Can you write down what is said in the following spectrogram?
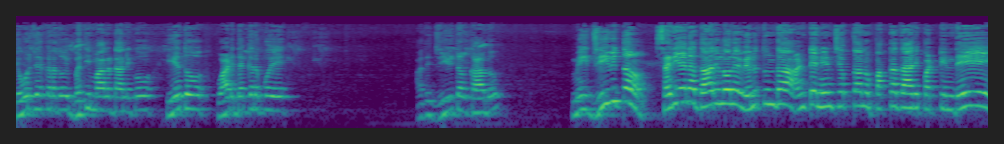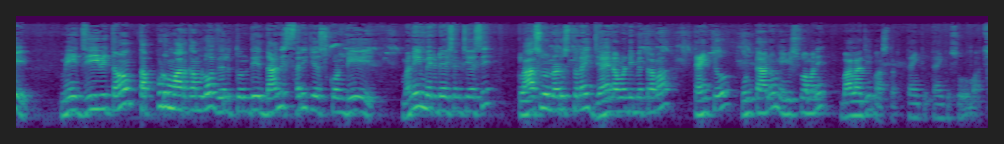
ఎవరి దగ్గర పోయి బతి మాలటానికో ఏదో వాడి దగ్గర పోయి అది జీవితం కాదు. మీ జీవితం సరి అయిన దారిలోనే వెళుతుందా అంటే నేను చెప్తాను పక్క దారి పట్టింది. మీ జీవితం తప్పుడు మార్గంలో వెళుతుంది. దాన్ని సరి చేసుకోండి. మనీ మెడిటేషన్ చేసి క్లాసులు నడుస్తున్నాయి. జాయిన్ అవ్వండి మిత్రమా. థ్యాంక్ యూ ఉంటాను మీ Vishwamani Balaji master. Thank you thank you so much.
